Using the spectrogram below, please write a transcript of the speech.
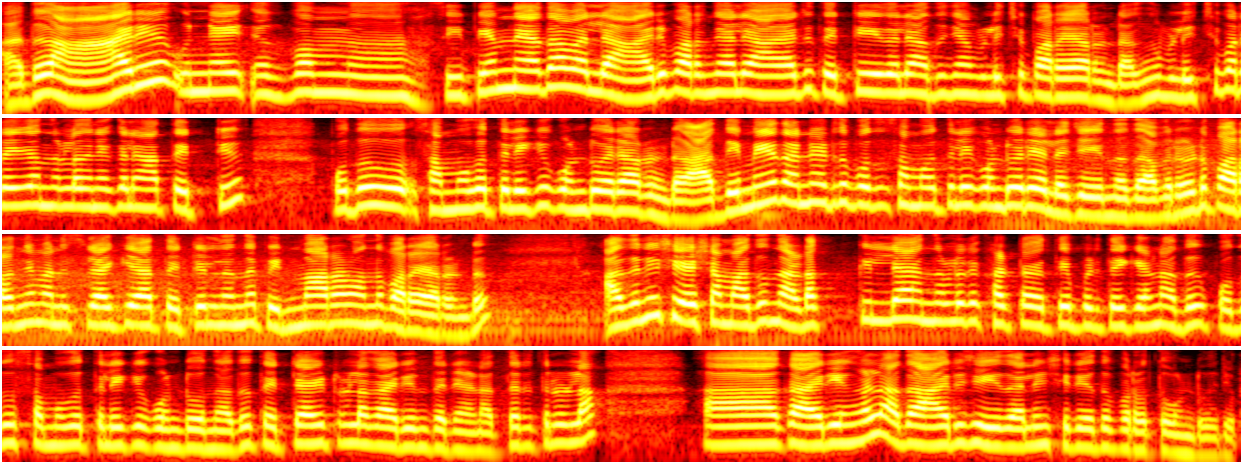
അത് ആര് ഉന്നയി ഇപ്പം സി പി എം നേതാവല്ല. ആര് പറഞ്ഞാലും ആര് തെറ്റ് ചെയ്താലും അത് ഞാൻ വിളിച്ച് പറയാറുണ്ട്. അങ്ങ് വിളിച്ച് പറയുക എന്നുള്ളതിനേക്കാളും ആ തെറ്റ് പൊതു സമൂഹത്തിലേക്ക് കൊണ്ടുവരാറുണ്ട്. ആദ്യമേ തന്നെ എടുത്ത് പൊതുസമൂഹത്തിലേക്ക് കൊണ്ടുവരികയല്ല ചെയ്യുന്നത്. അവരോട് പറഞ്ഞ് മനസ്സിലാക്കി ആ തെറ്റിൽ നിന്ന് പിന്മാറണമെന്ന് പറയാറുണ്ട്. അതിനുശേഷം അത് നടക്കില്ല എന്നുള്ളൊരു ഘട്ടം എത്തിയപ്പോഴത്തേക്കാണ് അത് പൊതുസമൂഹത്തിലേക്ക് കൊണ്ടുവന്നത്. അത് തെറ്റായിട്ടുള്ള കാര്യം തന്നെയാണ്. അത്തരത്തിലുള്ള കാര്യങ്ങൾ അത് ആര് ചെയ്താലും ശരി അത് പുറത്തു കൊണ്ടുവരും.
